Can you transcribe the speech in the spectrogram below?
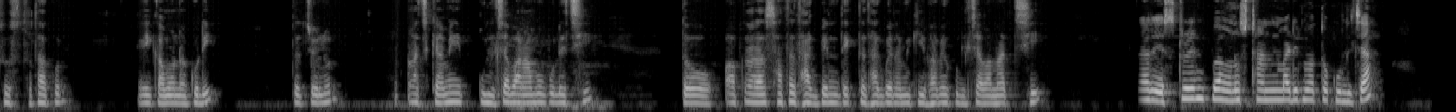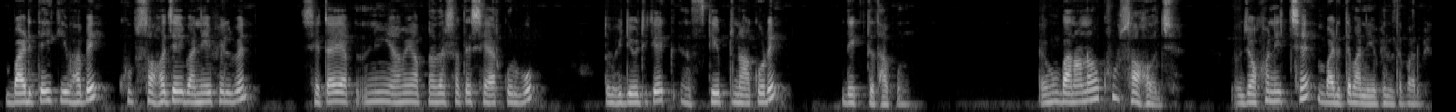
সুস্থ থাকুন, এই কামনা করি। তো চলুন, আজকে আমি কুলচা বানাবো বলেছি। তো আপনারা সাথে থাকবেন, দেখতে থাকবেন আমি কীভাবে কুলচা বানাচ্ছি। রেস্টুরেন্ট বা অনুষ্ঠান বাড়ির মতো কুলচা, বাড়িতেই কীভাবে খুব সহজেই বানিয়ে ফেলবেন, সেটাই আপনি, আমি আপনাদের সাথে শেয়ার করব। তো ভিডিওটিকে স্কিপ্ট না করে দেখতে থাকুন। এবং বানানোও খুব সহজ। যখন ইচ্ছে, বাড়িতে বানিয়ে ফেলতে পারবেন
